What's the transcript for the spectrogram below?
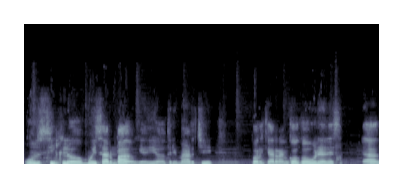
un, ciclo muy zarpado mm. que dio Trimarchi, porque arrancó con una necesidad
